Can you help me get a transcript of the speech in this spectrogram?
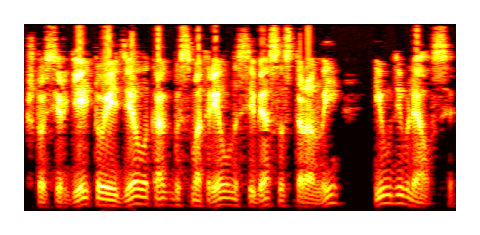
что Сергей то и дело как бы смотрел на себя со стороны и удивлялся.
